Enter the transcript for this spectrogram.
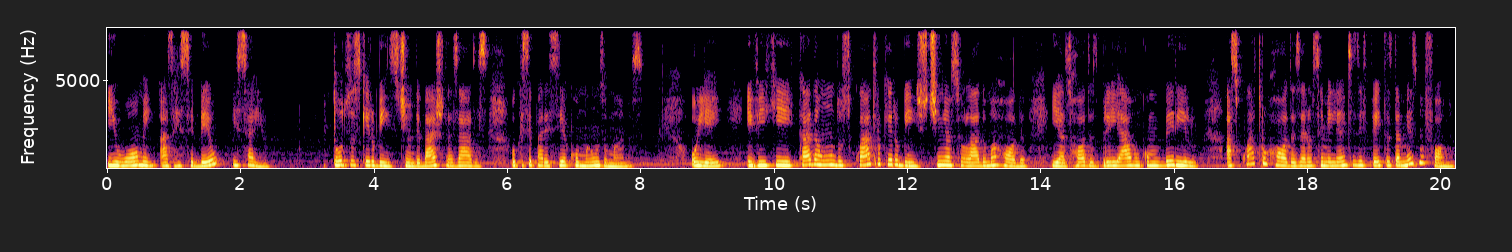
e o homem as recebeu e saiu. Todos os querubins tinham debaixo das asas o que se parecia com mãos humanas. Olhei e vi que cada um dos quatro querubins tinha ao seu lado uma roda, e as rodas brilhavam como berilo. As quatro rodas eram semelhantes e feitas da mesma forma.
